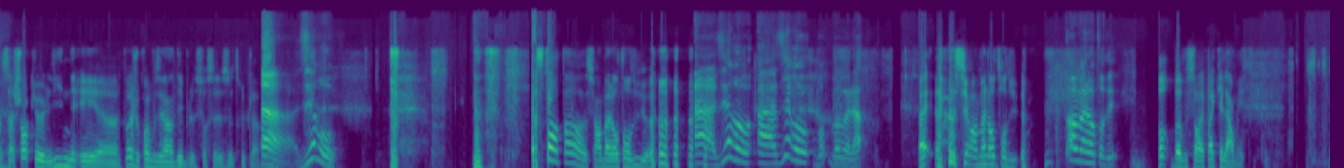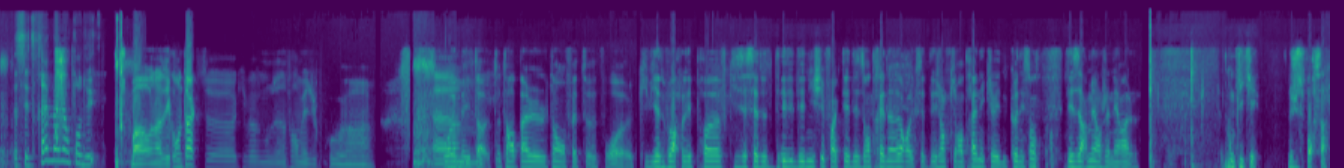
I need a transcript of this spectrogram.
Sachant que Lynn et euh, toi je crois que vous avez un dé bleu sur ce, ce truc là Ah, zéro. Ça se tente hein, sur un malentendu. Ah, zéro. Ah, zéro. Bon, bah voilà. ouais sur un malentendu. Oh, mal entendu. bon bah vous saurez pas quelle armée. C'est très mal entendu. Bah, on a des contacts euh, qui peuvent nous informer du coup. euh. Ouais, Euh, mais t'as- t'auras pas le temps en fait pour qu'ils viennent voir les preuves, qu'ils essaient de dé- dénicher. Il faudra que t'aies des entraîneurs, que c'est des gens qui entraînent et qui aient une connaissance des armées en général. Compliqué, juste pour ça.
